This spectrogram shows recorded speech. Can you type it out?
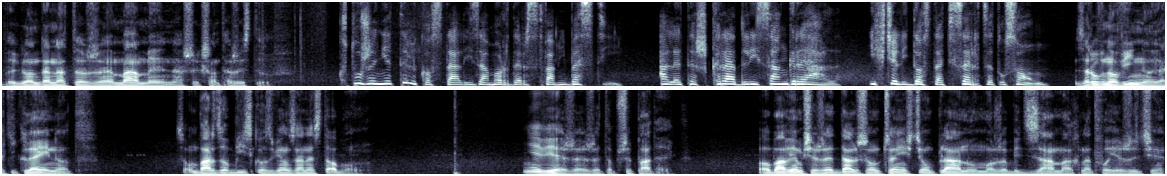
Wygląda na to, że mamy naszych szantażystów. którzy nie tylko stali za morderstwami bestii, ale też kradli sangreal i chcieli dostać serce tu są. Zarówno wino, jak i klejnot są bardzo blisko związane z tobą. Nie wierzę, że to przypadek. Obawiam się, że dalszą częścią planu może być zamach na twoje życie.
